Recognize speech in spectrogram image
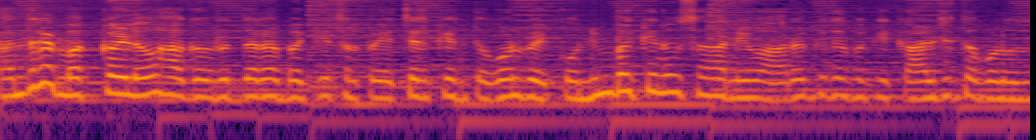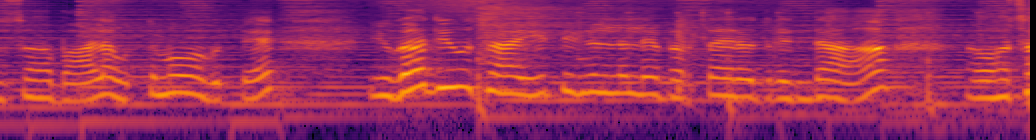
ಅಂದರೆ ಮಕ್ಕಳು ಹಾಗೂ ವೃದ್ಧರ ಬಗ್ಗೆ ಸ್ವಲ್ಪ ಎಚ್ಚರಿಕೆಯನ್ನು ತಗೊಳ್ಬೇಕು. ನಿಮ್ಮ ಬಗ್ಗೆನೂ ಸಹ ನೀವು ಆರೋಗ್ಯದ ಬಗ್ಗೆ ಕಾಳಜಿ ತಗೊಳ್ಳೋದು ಸಹ ಭಾಳ ಉತ್ತಮವಾಗುತ್ತೆ. ಯುಗಾದಿಯೂ ಸಹ ಈ ತಿಂಗಳಿನಲ್ಲೇ ಬರ್ತಾ ಇರೋದ್ರಿಂದ ಹೊಸ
